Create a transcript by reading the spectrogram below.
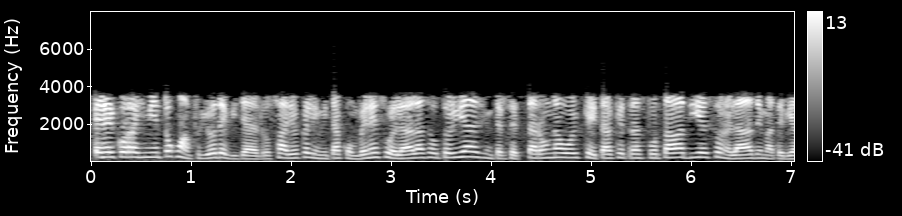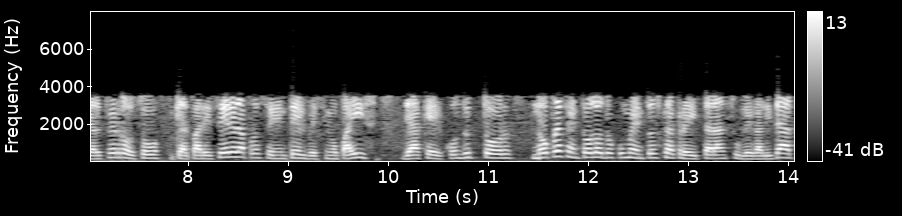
En el corregimiento Juan Frío de Villa del Rosario, que limita con Venezuela, las autoridades interceptaron una volqueta que transportaba 10 toneladas de material ferroso y que al parecer era procedente del vecino país, ya que el conductor no presentó los documentos que acreditaran su legalidad.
